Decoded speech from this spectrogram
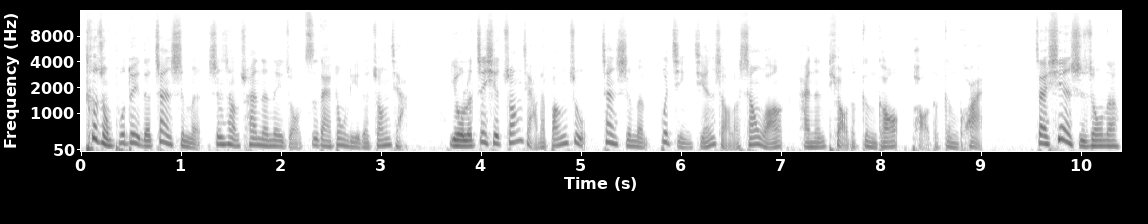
特种部队的战士们身上穿的那种自带动力的装甲。有了这些装甲的帮助，战士们不仅减少了伤亡，还能跳得更高，跑得更快。在现实中呢，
